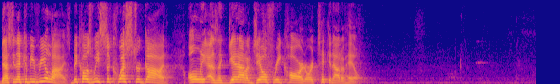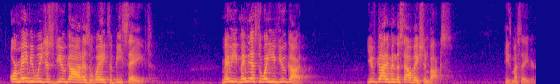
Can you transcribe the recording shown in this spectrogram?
destiny that could be realized because we sequester God only as a get out of jail free card or a ticket out of hell. Or maybe we just view God as a way to be saved. Maybe, maybe that's the way you view God. You've got him in the salvation box. He's my Savior.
